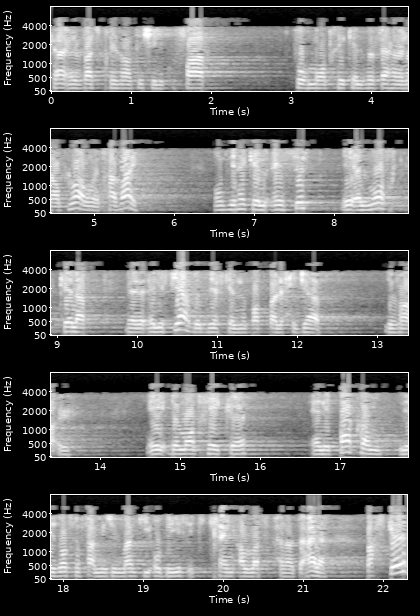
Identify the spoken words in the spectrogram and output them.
quand elle va se présenter chez les koufars pour montrer qu'elle veut faire un emploi ou un travail, on dirait qu'elle insiste et elle montre qu'elle elle est fière de dire qu'elle ne porte pas le hijab devant eux. et de montrer que elle n'est pas comme les autres femmes musulmanes qui obéissent et qui craignent Allah subhanahu wa ta'ala, parce que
